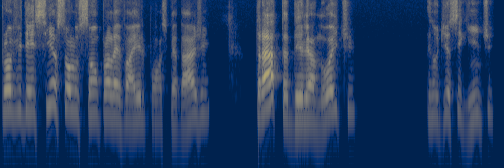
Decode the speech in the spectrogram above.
providencia a solução para levar ele para uma hospedagem, trata dele à noite, e no dia seguinte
